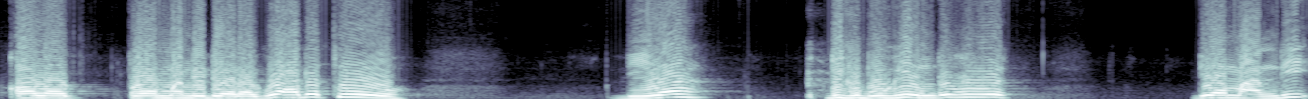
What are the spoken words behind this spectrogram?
kalau preman di daerah gua ada tuh. Dia digebukin terus dia mandi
